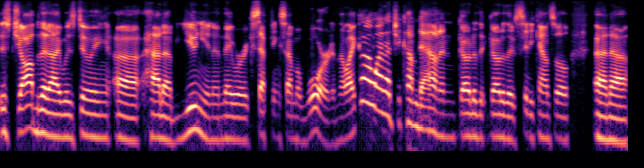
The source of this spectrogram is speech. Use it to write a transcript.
this job that I was doing. Uh, had a union and they were accepting some award, and they're like, "Oh, why don't you come down and go to the go to the city council and." Uh,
